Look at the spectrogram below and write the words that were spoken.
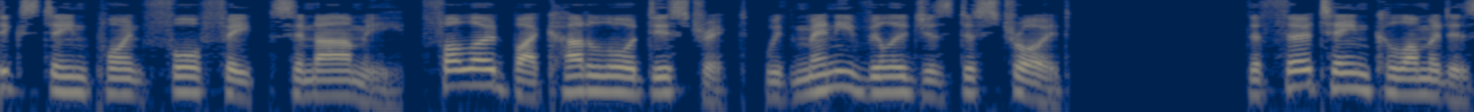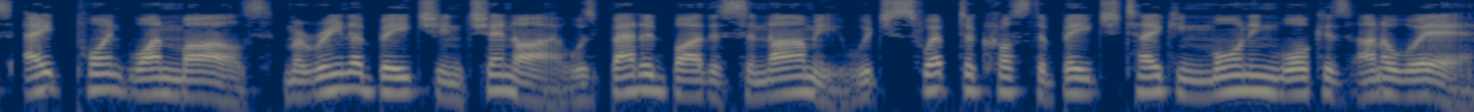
(16.4 feet) tsunami, followed by Cuddalore district, with many villages destroyed. The 13 kilometers (8.1 miles) Marina Beach in Chennai was battered by the tsunami which swept across the beach taking morning walkers unaware.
